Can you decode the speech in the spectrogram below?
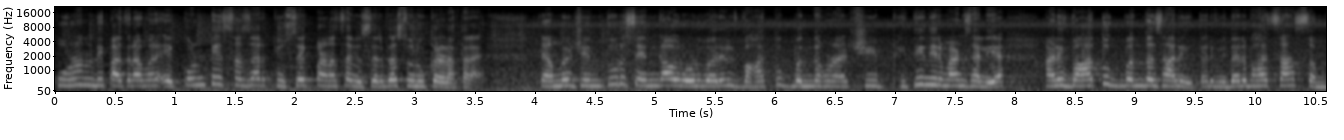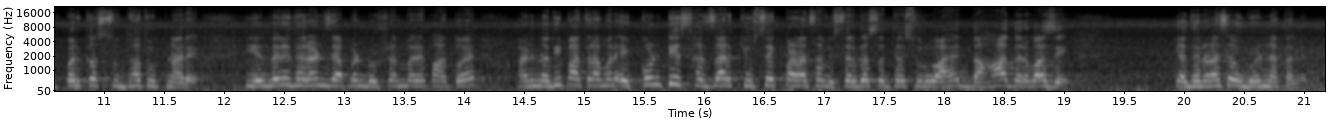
पूर्ण नदीपात्रावर एकोणतीस हजार क्युसेक पाण्याचा विसर्ग सुरू करण्यात आला आहे त्यामुळे जिंतूर सेनगाव रोडवरील वाहतूक बंद होण्याची भीती निर्माण झाली आहे. आणि वाहतूक बंद झाली तर विदर्भाचा संपर्क सुद्धा तुटणार आहे. येलदरी धरण जे आपण दृश्यांमध्ये पाहतोय आणि नदीपात्रावर एकोणतीस हजार क्युसेक पाण्याचा विसर्ग सध्या सुरू आहे. दहा दरवाजे या धरणाचे उघडण्यात आले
